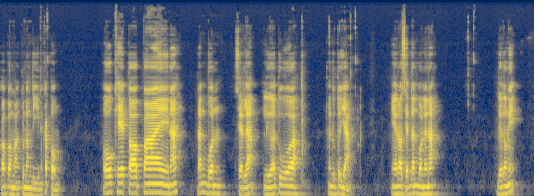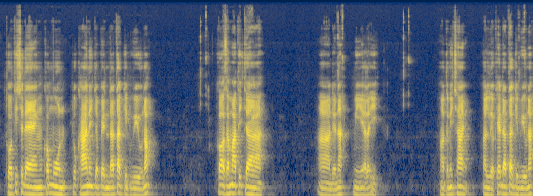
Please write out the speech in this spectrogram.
ก็ประมาณกำลังดีนะครับผม โอเคต่อไปนะ ด้านบนเสร็จแล้ว เหลือตัวมาดูตัวอย่างเนี่ยเราเสร็จด้านบนแล้วนะ เหลือตรงนี้ตัวที่แสดงข้อมูลลูกค้านี่จะเป็น Data Grid View เนาะก็สามารถที่จะอ่าเดี๋ยวนะ มีอะไรอีกอ่าตัวนี้ใช่อ่าเหลือแค่ Data Grid View นะ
